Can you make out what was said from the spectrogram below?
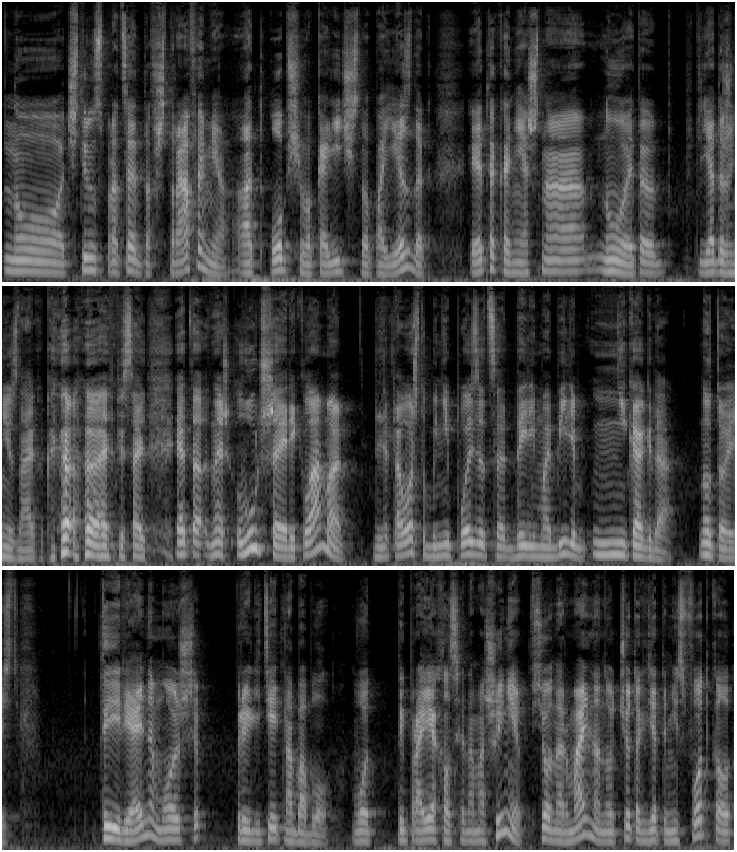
но 14% штрафами от общего количества поездок, это, конечно, ну, это, я даже не знаю, как описать. Это, знаешь, лучшая реклама для того, чтобы не пользоваться Daily Мобилем никогда. Ну, то есть, ты реально можешь прилететь на бабло. Вот ты проехался на машине, все нормально, но что-то где-то не сфоткал,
